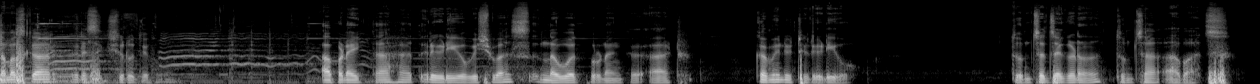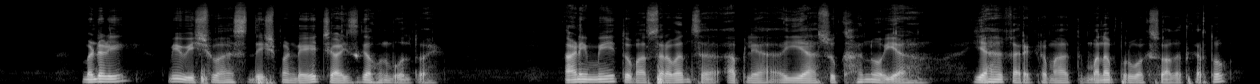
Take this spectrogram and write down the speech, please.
नमस्कार रसिक श्रोते हो. आपण ऐकता आहात रेडिओ विश्वास नव्वद पूर्णांक आठ. Community radio. तुमचं जगणं तुमचा आवाज. मंडळी मी विश्वास देशपांडे चाळीसगावहून बोलतो आहे आणि मी तुम्हा सर्वांचं आपल्या या सुखानो या या कार्यक्रमात मनपूर्वक स्वागत करतो.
